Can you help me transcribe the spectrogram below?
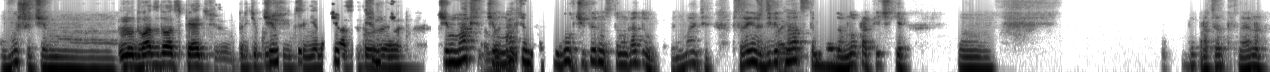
выше, чем... Э, ну, 20-25 при текущей чем, цене на чем, это чем, уже... Чем, максимум, чем максимум был в 2014 году, понимаете? По сравнению с 2019 годом, ну, практически ну, процентов, наверное,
